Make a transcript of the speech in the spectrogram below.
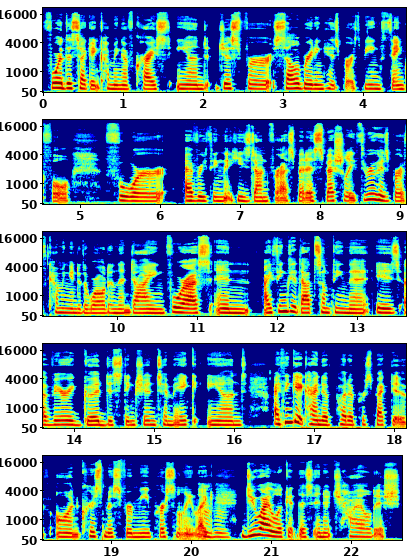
for the second coming of Christ and just for celebrating his birth, being thankful for everything that he's done for us, but especially through his birth, coming into the world and then dying for us. And I think that that's something that is a very good distinction to make. And I think it kind of put a perspective on Christmas for me personally. Like, Mhm. do I look at this in a childish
